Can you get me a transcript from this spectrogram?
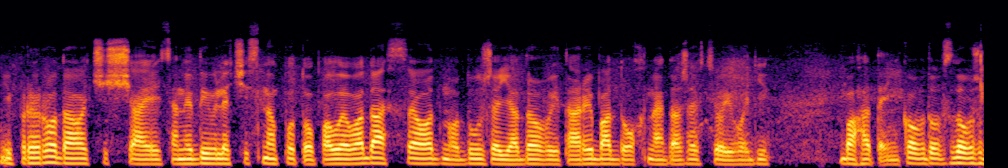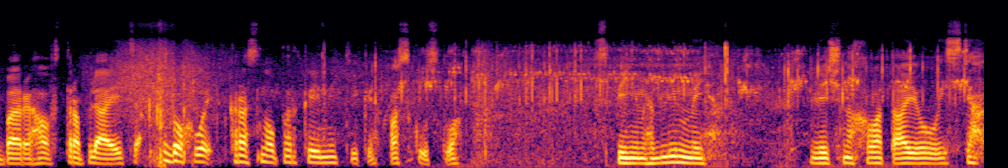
І природа очищається, не дивлячись на потоп, але вода все одно дуже ядовита, риба дохне навіть в цій воді. Багатенько вздовж берега встрапляється. Дохлий красноперки і не тільки паскудство. Спінінг длінний, вічно хватає листя.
